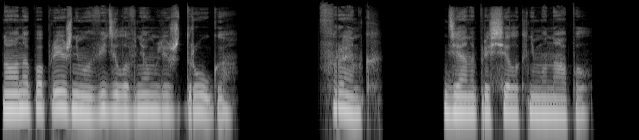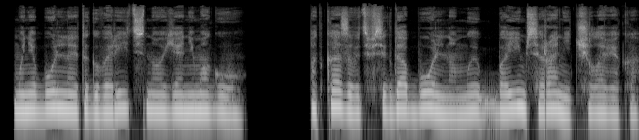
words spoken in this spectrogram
Но она по-прежнему видела в нем лишь друга. Фрэнк. Диана присела к нему на пол. Мне больно это говорить, но я не могу. Отказывать всегда больно, мы боимся ранить человека.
